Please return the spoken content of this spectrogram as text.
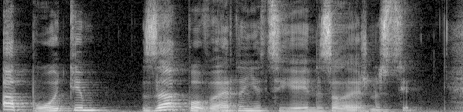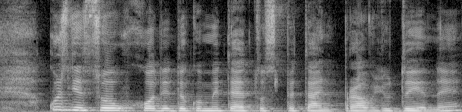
а потім за повернення цієї незалежності. Кузнєцов входить до комітету з питань прав людини,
